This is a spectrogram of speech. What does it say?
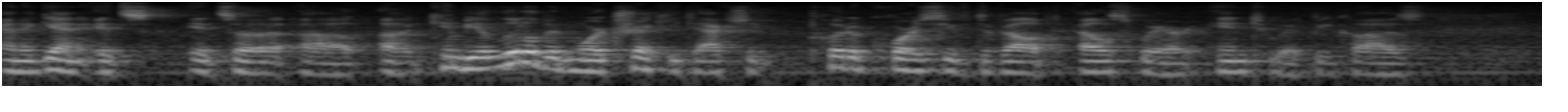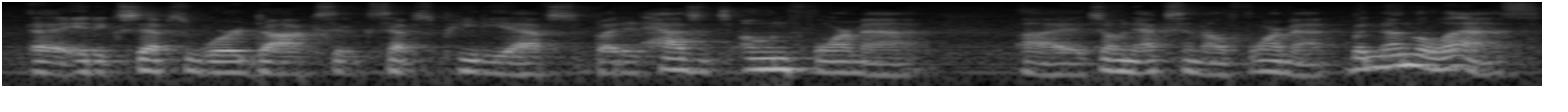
and again, it's it's a, a, a, can be a little bit more tricky to actually put a course you've developed elsewhere into it because uh, it accepts Word docs, it accepts PDFs, but it has its own format, uh, its own XML format. But nonetheless,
